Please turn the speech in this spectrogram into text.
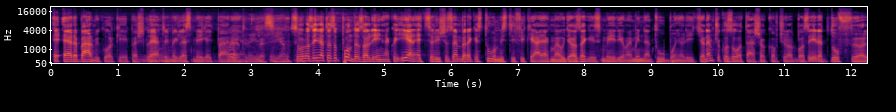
erre bármikor képes. Lehet, hogy még lesz még egy pár Lehet, ilyen. még lesz ilyen. Szóval az élet az pont az a lényeg, hogy ilyen egyszerű, és az emberek ezt túl misztifikálják, mert ugye az egész média, meg minden túl bonyolítja. Nem csak az oltással kapcsolatban, az élet dob föl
